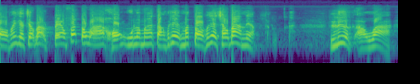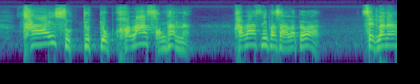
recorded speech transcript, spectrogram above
ตอบให้กับชาวบ้าน แปลฟัตวาของอุลามะต่างประเทศมาตอบให้กับชาวบ้านเนี่ยเลือกเอาว่าท้ายสุดจุดจบคาลาสของท่านน่ะคาลาสนี่ภาษาอาหรับแปลว่า เสร็จแล้วนะ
